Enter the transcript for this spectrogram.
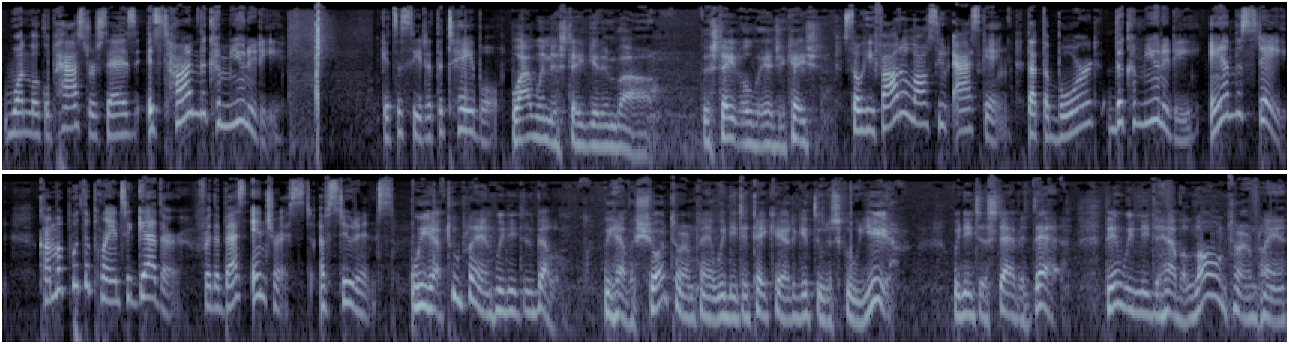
One local pastor says it's time the community gets a seat at the table. Why wouldn't the state get involved? The state over education. So he filed a lawsuit asking that the board, the community, and the state come up with a plan together for the best interest of students. We have two plans we need to develop. We have a short term plan we need to take care of to get through the school year. We need to establish that. Then we need to have a long term plan.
